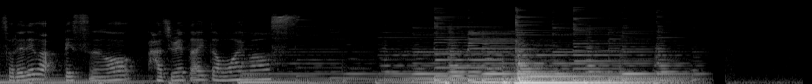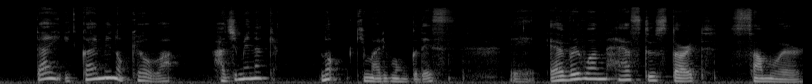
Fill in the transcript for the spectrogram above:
それではレッスンを始めたいと思います。第1回目の今日は始めなきゃの決まり文句です、えー、Everyone has to start somewhere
